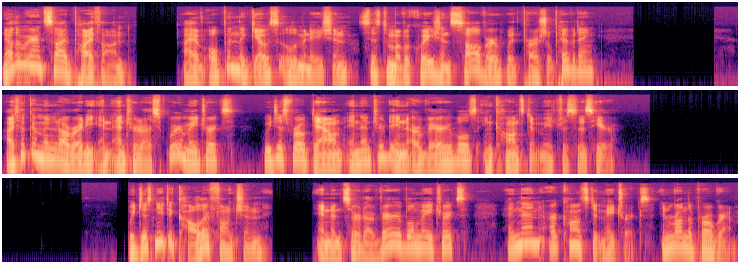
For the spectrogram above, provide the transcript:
Now that we're inside Python, I have opened the Gauss elimination system of equations solver with partial pivoting. I took a minute already and entered our square matrix we just wrote down and entered in our variables and constant matrices here. We just need to call our function and insert our variable matrix and then our constant matrix and run the program.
